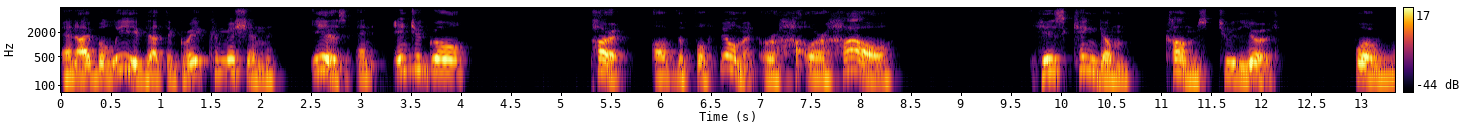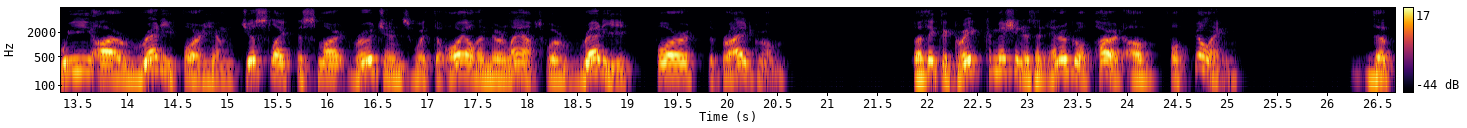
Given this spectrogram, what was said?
And I believe that the Great Commission is an integral part of the fulfillment or, or how his kingdom comes to the earth. For we are ready for him, just like the smart virgins with the oil in their lamps were ready for the bridegroom. So I think the Great Commission is an integral part of fulfilling the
